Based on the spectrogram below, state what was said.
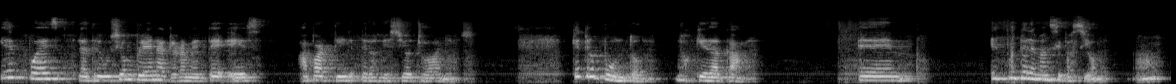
y después la atribución plena claramente es a partir de los 18 años. ¿Qué otro punto nos queda acá? Eh, el punto de la emancipación. ¿no?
